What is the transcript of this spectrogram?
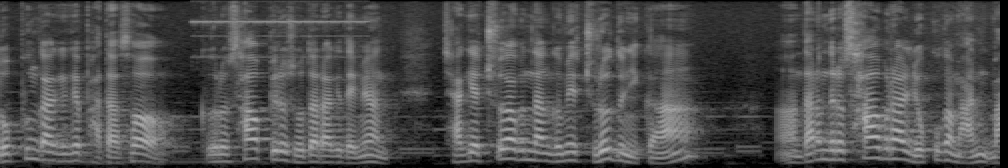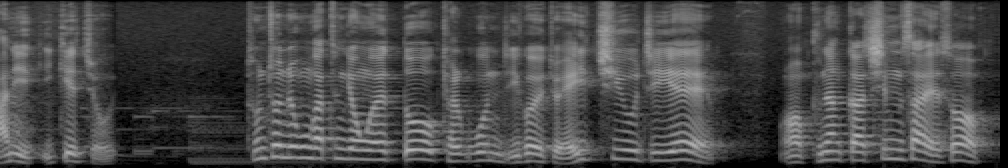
높은 가격에 받아서 그걸 사업비로 조달하게 되면 자기의 추가 분담금이 줄어드니까 어, 나름대로 사업을 할 욕구가 많, 많이 있겠죠. 둔촌조금 같은 경우에 또 결국은 이거였죠. HUG의 어, 분양가 심사에서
